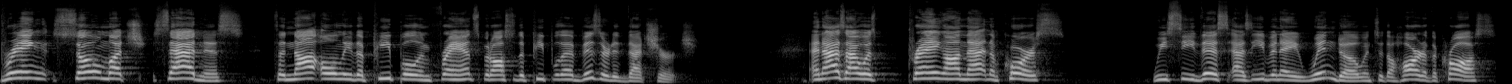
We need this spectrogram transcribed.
bring so much sadness to not only the people in France, but also the people that visited that church? And as I was praying on that, and of course, we see this as even a window into the heart of the cross,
